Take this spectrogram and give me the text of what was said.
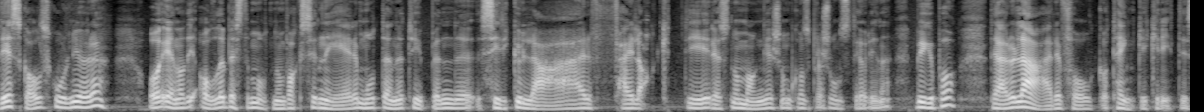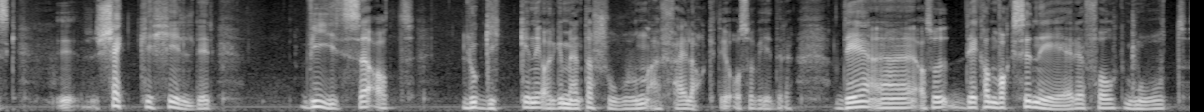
Det skal skolen gjøre. Og en av de aller beste måtene å vaksinere mot denne typen eh, sirkulær, feilaktige resonnementer som konspirasjonsteoriene bygger på, det er å lære folk å tenke kritisk. Eh, Sjekke kilder. Vise at logikken i argumentasjonen er feilaktig osv. Det, eh, altså, det kan vaksinere folk mot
